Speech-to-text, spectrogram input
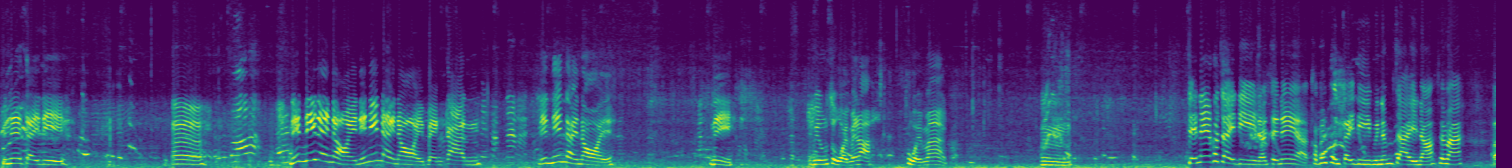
พี่เน่ใจดี เออ นิดนิดหน่อยหน่อยนิดนิดหน่อยหน่อยๆแบ่งกัน นิดนิดหน่อยหน่อยนี่ วิวสวยไหมล่ะ สวยมาก อืมเจเน่เข้าใจดีนะเจเน่อะเขาเป็นคนใจดีมีน้ำใจเนาะใช่ไหม เอ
